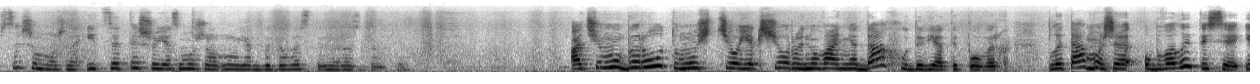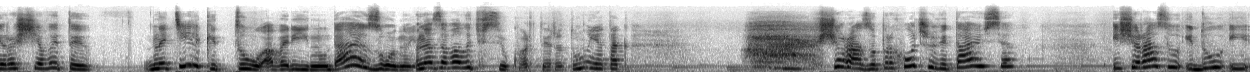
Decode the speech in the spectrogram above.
Все, що можна. І це те, що я зможу ну, якби довести, не розбити. А чому беру? Тому що якщо руйнування даху, дев'ятий поверх, плита може обвалитися і розчавити не тільки ту аварійну да, зону, вона завалить всю квартиру. Тому я так щоразу приходжу, вітаюся. І щоразу іду і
